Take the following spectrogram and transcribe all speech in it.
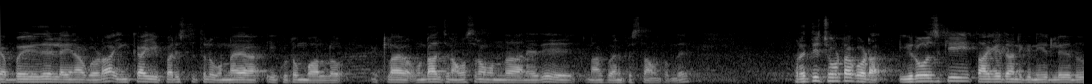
డెబ్బై ఐదేళ్ళు అయినా కూడా ఇంకా ఈ పరిస్థితులు ఉన్నాయా ఈ కుటుంబాల్లో? ఇట్లా ఉండాల్సిన అవసరం ఉందా అనేది నాకు అనిపిస్తూ ఉంటుంది. ప్రతి చోట కూడా ఈ రోజుకి తాగేదానికి నీరు లేదు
